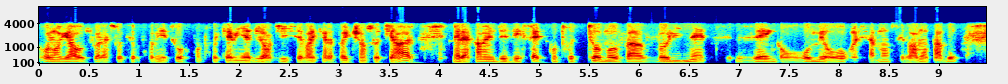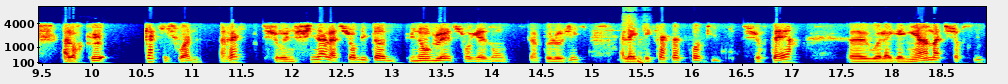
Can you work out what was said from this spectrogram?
Roland Garros, où elle a sauté au premier tour contre Camilla Giorgi, c'est vrai qu'elle n'a pas eu de chance au tirage, mais elle a quand même des défaites contre Tomova, Volinets, Zeng, Romero récemment, c'est vraiment pas bon. Alors que Cathy Swan reste sur une finale à Surbiton, une anglaise sur gazon, c'est un peu logique. Elle a été catastrophique sur terre, euh, où elle a gagné un match sur six,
